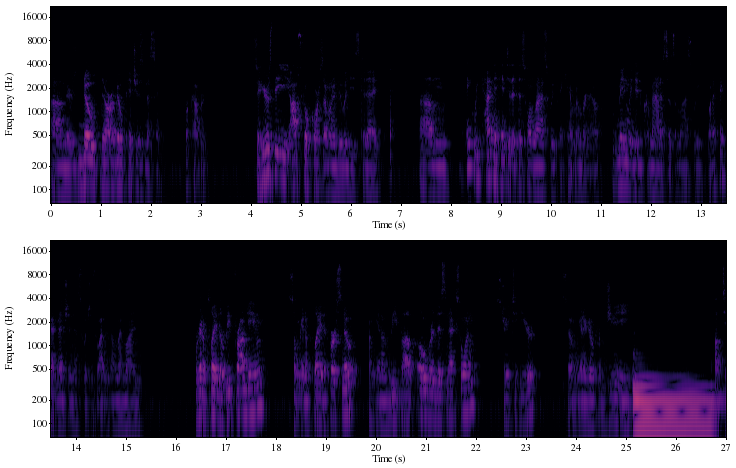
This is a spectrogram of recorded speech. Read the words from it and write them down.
Um, there's no, there are no pitches missing. We're covered. So here's the obstacle course I want to do with these today. Um, I think we kind of hinted at this one last week. I can't remember now. We mainly did chromaticism last week, but I think I mentioned this, which is why it was on my mind. We're going to play the leapfrog game. So I'm going to play the first note. I'm going to leap up over this next one, straight to here. So I'm going to go from G up to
